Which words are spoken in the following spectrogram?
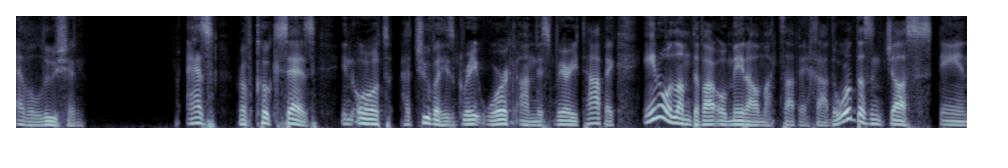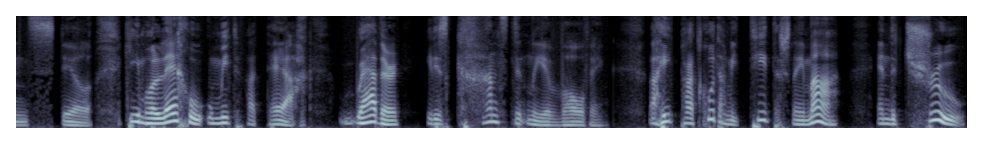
evolution. As Rav Kook says in Orot HaTshuva, his great work on this very topic, The world doesn't just stand still. Rather, it is constantly evolving. And the true,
